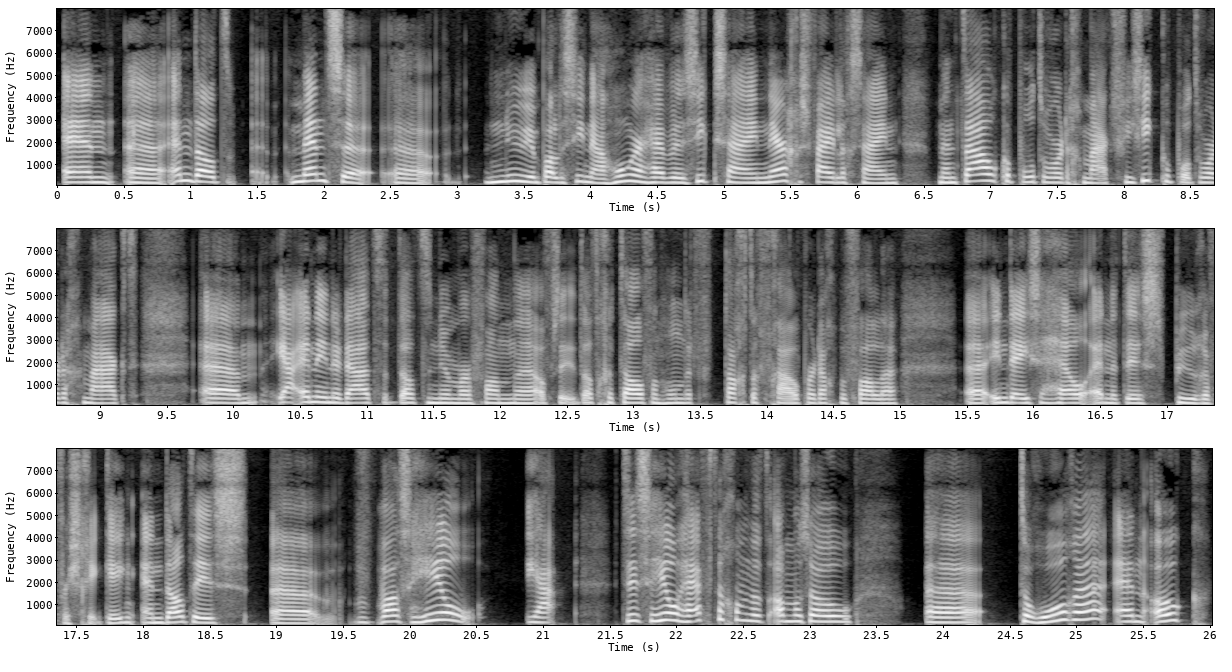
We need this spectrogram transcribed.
En, en dat mensen nu in Palestina honger hebben, ziek zijn, nergens veilig zijn, mentaal kapot worden gemaakt, fysiek kapot worden gemaakt. Ehm, ja, en inderdaad dat nummer van, eh, of dat getal van 180 vrouwen per dag bevallen eh, in deze hel. En het is pure verschrikking. En dat is, eh, was heel, ja, het is heel heftig om dat allemaal zo te horen. En ook,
